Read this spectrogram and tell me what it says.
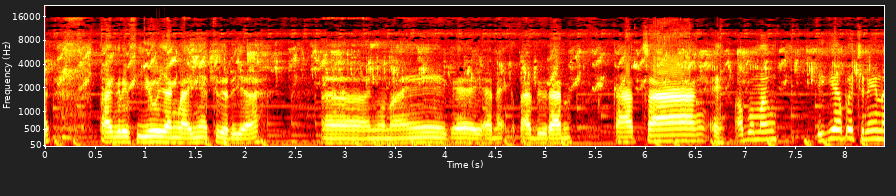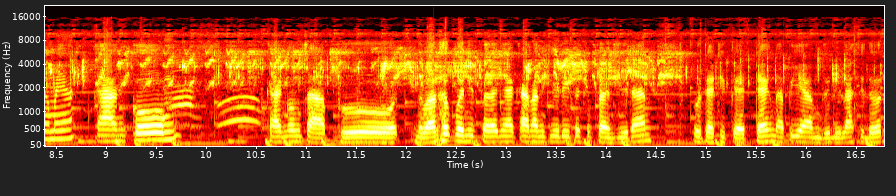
tak review yang lainnya dulu ya. Eh ae kayak enek tanduran kacang. Eh, apa mang? Iki apa jenenge namanya? Kangkung. Kangkung cabut. Walaupun ibaratnya kanan kiri itu kebanjiran, udah dibedeng tapi ya alhamdulillah dulur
